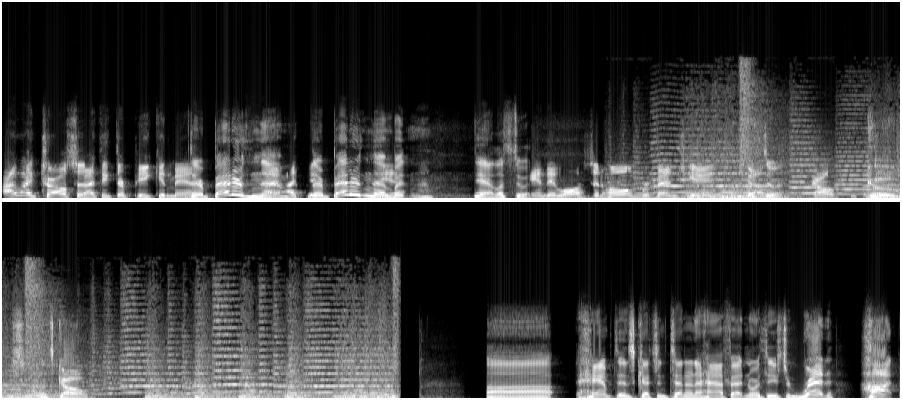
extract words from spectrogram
I like Charleston. I think they're peaking, man. They're better than them. I think- They're better than them, Yeah. but yeah, let's do it. and they lost at home. Revenge game. Let's, Let's do it. Charleston. Cougs. Let's go. Uh Hampton's catching 10 and a half at Northeastern. Red hot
